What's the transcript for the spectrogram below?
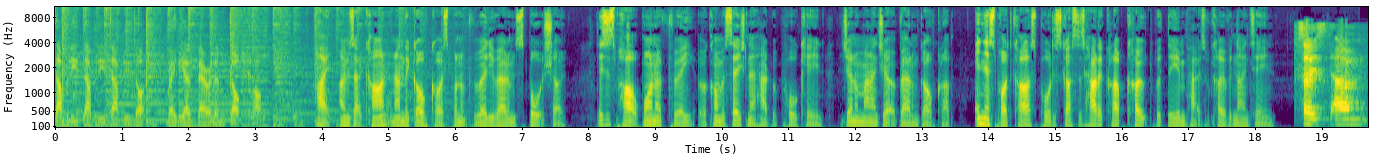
www.radioverulam.com. Hi, I'm Zak Khan and I'm the golf correspondent for Radio Verulam Sports Show. This is part 103 of a conversation I had with Paul Keen, the general manager of Verulam Golf Club. In this podcast, Paul discusses how the club coped with the impacts of COVID 19. So, um,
